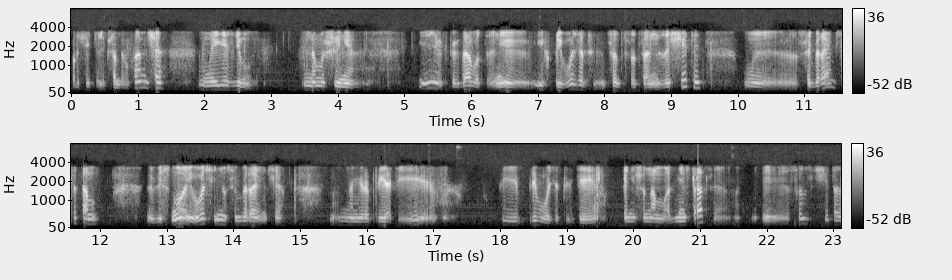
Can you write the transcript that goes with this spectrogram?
просить Александра Ивановича, мы ездим на машине и когда вот они их привозят в Центр социальной защиты, мы собираемся там весной и осенью собираемся на мероприятия и, и привозят людей. Конечно, нам администрация и соцзащита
